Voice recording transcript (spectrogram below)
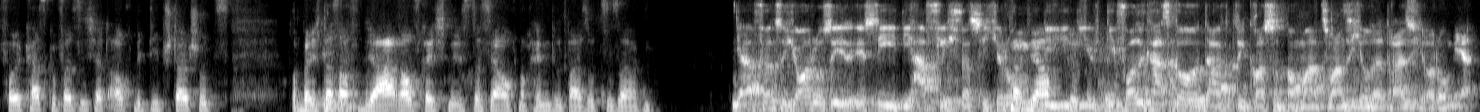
Vollkasko versichert, auch mit Diebstahlschutz. Und wenn ich das auf ein Jahr raufrechne, ist das ja auch noch händelbar sozusagen. Ja, 40 Euro ist die, die Haftpflichtversicherung. Ja, die, die, die, die, Vollkasko, da, die kostet nochmal 20 oder 30 Euro mehr.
